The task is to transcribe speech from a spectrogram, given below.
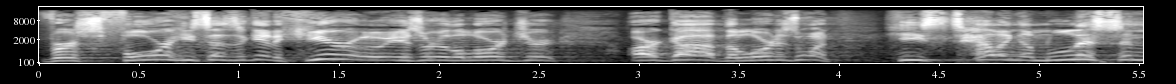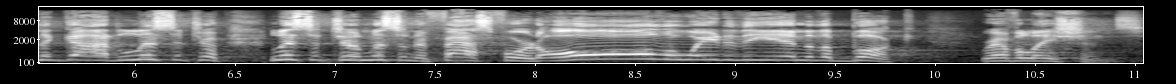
verse 4, he says again, Hear, O Israel, the Lord your our God, the Lord is one. He's telling them, listen to God, listen to him, listen to him, listen to him. Fast forward all the way to the end of the book, Revelations.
